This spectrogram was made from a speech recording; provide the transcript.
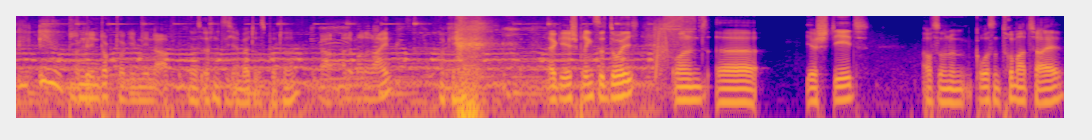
biegen Okay. den Doktor, geben den da ab. Ja, es öffnet sich ein weiteres Portal. Ja, alle mal rein. Okay. Okay, springst du durch und äh, ihr steht auf so einem großen Trümmerteil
